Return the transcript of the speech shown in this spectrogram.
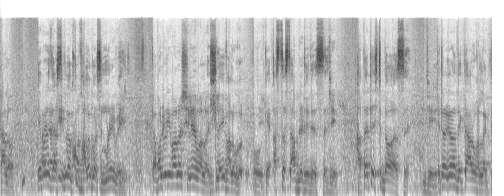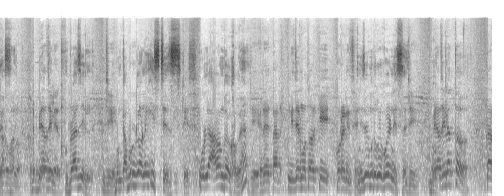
কালো। এবারে জার্সিগুলো খুব ভালো করছেন মনির ভাই। কোয়ালিটি ভালো সিলাই ভালো সেলাই ভালো ওকে আস্তে আস্তে আপডেট হইতে এসছে। জি। হাতে একটা স্টেপ দেওয়া আছে। জি। এটার কারণে দেখতে আরও ভালো লাগতে আরও ভালো। এটা ব্রাজিলের। ব্রাজিল। জি। এবং কাপড়গুলো অনেক স্টেজ Stitch। পরলে আরামদায়ক হবে হ্যাঁ? জি এটা তার নিজের মতো আর কি করে নিছে। নিজের মতো করে করে নিচ্ছে জি। ব্রাজিলের তো তার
